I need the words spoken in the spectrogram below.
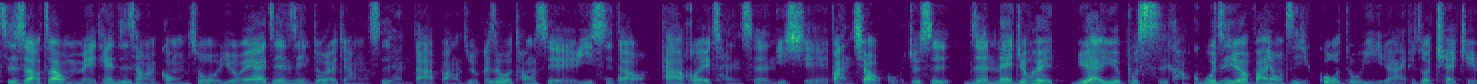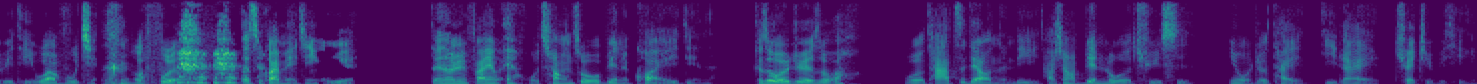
至少在我们每天日常的工作，有 AI 这件事情对我来讲是很大帮助。可是我同时也意识到它会产生一些反效果，就是人类就会越来越不思考。我自己就发现我自己过度依赖，比如说 ChatGPT，我要付钱，我付了二十块美金一个月，等到就发现，哎，我创作变得快一点。可是我就觉得说，哦，我查资料能力好像有变弱的趋势，因为我就太依赖 ChatGPT。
